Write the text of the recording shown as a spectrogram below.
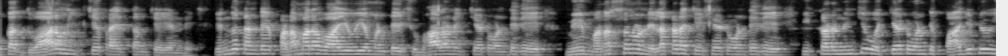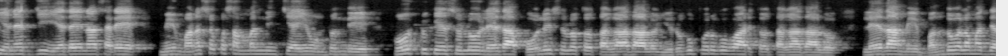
ఒక ద్వారం ఇచ్చే ప్రయత్నం చేయండి. ఎందుకంటే పడమర వాయువ్యం అంటే శుభాలను ఇచ్చేటువంటిది మీ మనస్సును నిలకడ చేసేటువంటిది ఇక్కడ నుంచి వచ్చేటువంటి పాజిటివ్ ఎనర్జీ ఏదైనా సరే మీ మనసుకు సంబంధించి అయి ఉంటుంది. కోర్టు కేసులు లేదా పోలీసులతో తగాదాలు ఇరుగు పొరుగు వారితో తగాదాలు లేదా మీ బంధువుల మధ్య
